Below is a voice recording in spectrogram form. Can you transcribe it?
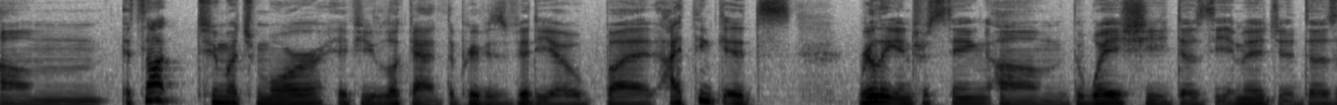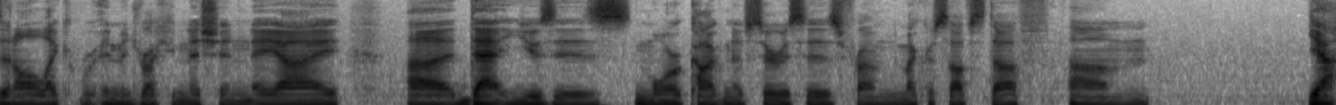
Um, it's not too much more if you look at the previous video, but I think it's really interesting. Um, the way she does the image, it does it all like image recognition AI uh, that uses more cognitive services from Microsoft stuff. Um, yeah,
